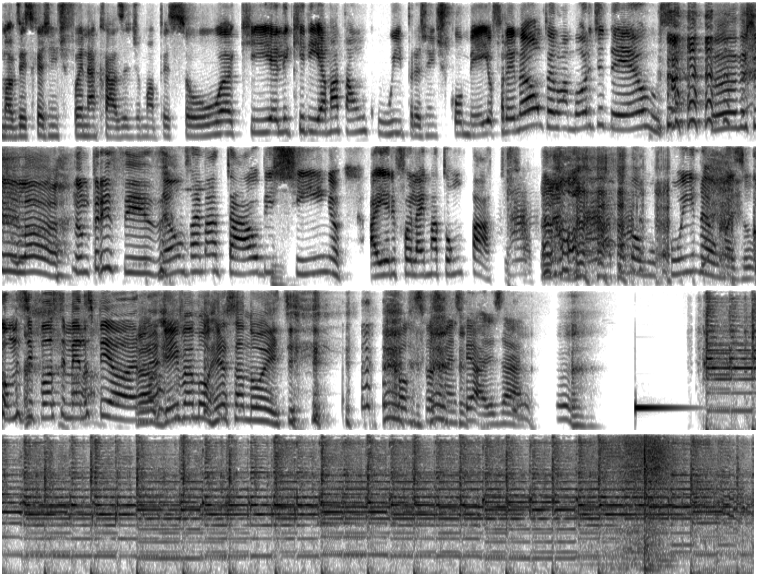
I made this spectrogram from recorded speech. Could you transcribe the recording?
Uma vez que a gente foi na casa de uma pessoa que ele queria matar um cui pra gente comer. E eu falei: não, pelo amor de Deus. ah, deixa ele lá. Não precisa. Não vai matar o bichinho. Aí ele foi lá e matou um pato. ah, tá bom, o cui não, mas o. Como se fosse menos pior, né? Alguém vai morrer essa noite. Como se fosse menos pior, exato.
